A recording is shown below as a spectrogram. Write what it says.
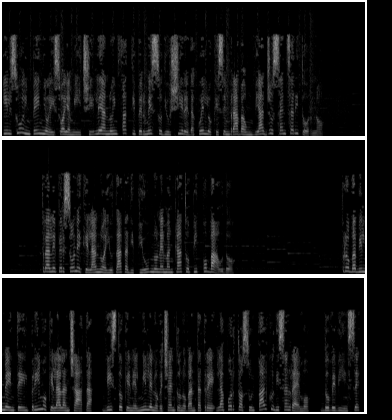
Il suo impegno e i suoi amici le hanno infatti permesso di uscire da quello che sembrava un viaggio senza ritorno. Tra le persone che l'hanno aiutata di più non è mancato Pippo Baudo. Probabilmente il primo che l'ha lanciata, visto che nel 1993 la portò sul palco di Sanremo, dove vinse,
